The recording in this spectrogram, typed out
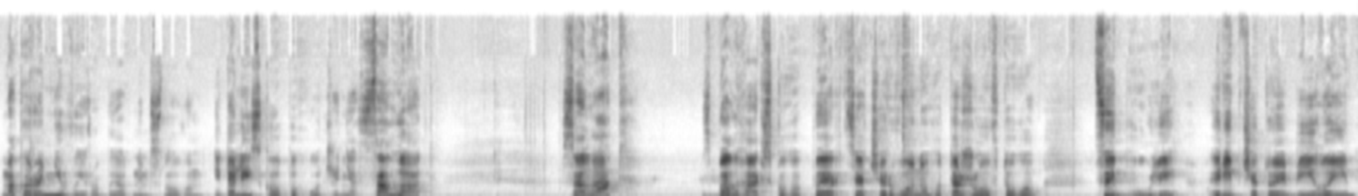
макаронні вироби, одним словом, італійського походження, салат. Салат з болгарського перця червоного та жовтого, цибулі ріпчатої білої.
